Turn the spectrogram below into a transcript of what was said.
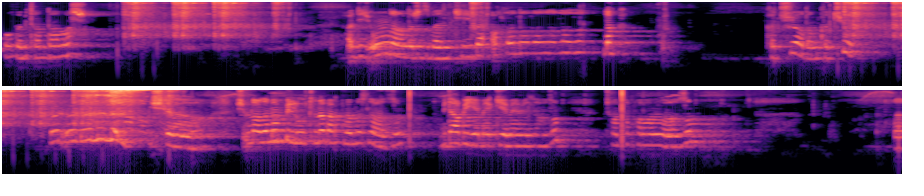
Orada bir tane daha var. Hadi onu da alırız belki. Ben al al al al al al. Lak. Kaçıyor adam kaçıyor. Öl öl öl öl. İşte bu. Şimdi adamın bir lootuna bakmamız lazım. Bir daha bir yemek yememiz lazım. Çanta falan lazım. Ee,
